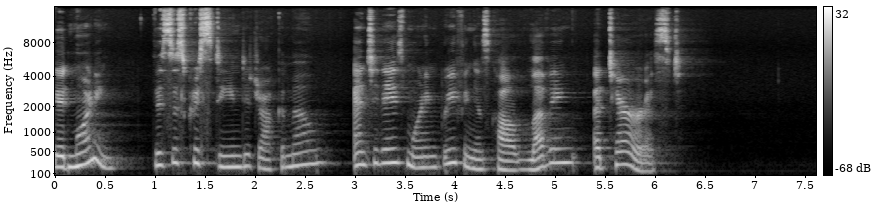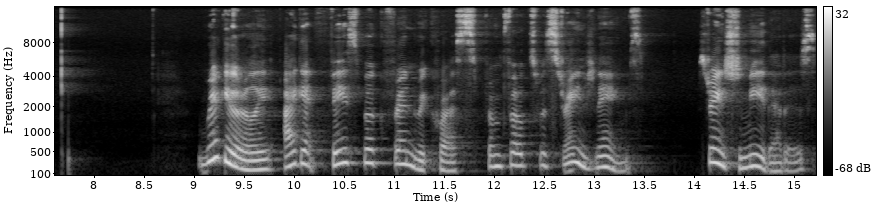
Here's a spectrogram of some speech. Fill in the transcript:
Good morning. This is Christine DiGiacomo, and today's morning briefing is called Loving a Terrorist. Regularly, I get Facebook friend requests from folks with strange names. Strange to me, that is.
